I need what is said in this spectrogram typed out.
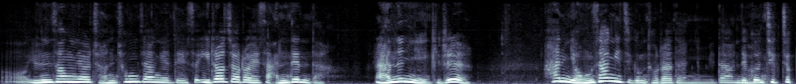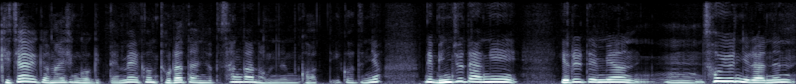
어, 윤석열 전 총장에 대해서 이러저러해서 안 된다 라는 얘기를 한 영상이 지금 돌아다닙니다. 근데 그건 네. 직접 기자회견 하신 거기 때문에 그건 돌아다녀도 상관없는 것이거든요. 근데 민주당이 예를 들면 음, 소윤이라는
